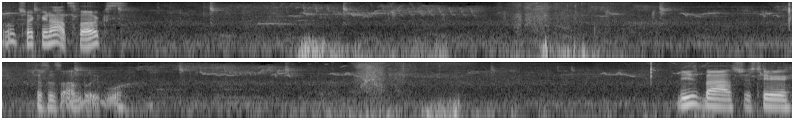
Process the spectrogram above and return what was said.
Well, check your knots, folks. This is unbelievable. These bass just here.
